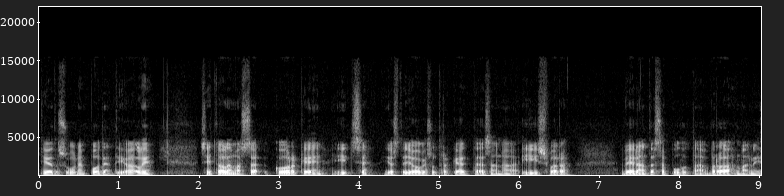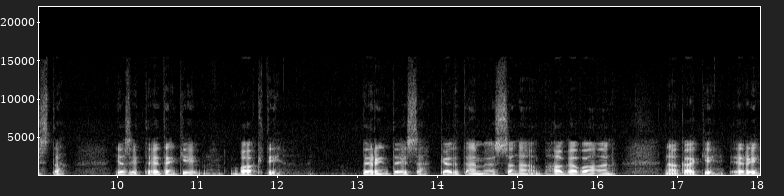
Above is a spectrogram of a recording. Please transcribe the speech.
tietoisuuden potentiaalia. Sitten on olemassa korkein itse, josta Joogasutra käyttää sanaa Ishvara. Vedantassa puhutaan Brahmanista ja sitten etenkin Bhakti perinteissä käytetään myös sanaa Bhagavaan. Nämä on kaikki eri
